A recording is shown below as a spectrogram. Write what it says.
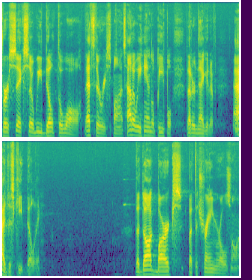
verse 6, so we built the wall. That's their response. How do we handle people that are negative? I just keep building. The dog barks, but the train rolls on.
